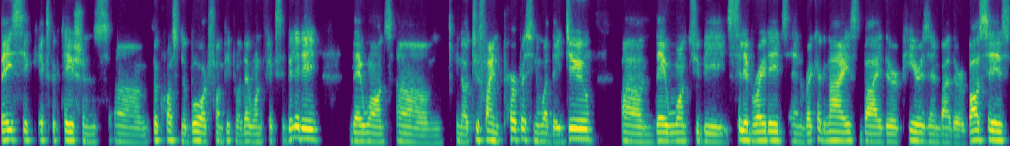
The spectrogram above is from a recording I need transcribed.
basic expectations um, across the board from people. They want flexibility. They want, um, you know, to find purpose in what they do. Um, they want to be celebrated and recognized by their peers and by their bosses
